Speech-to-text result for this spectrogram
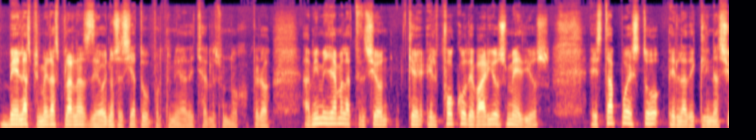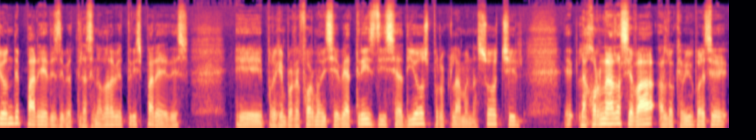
ve las primeras planas de hoy? No sé si ya tuvo oportunidad de echarles un ojo, pero a mí me llama la atención que el foco de varios medios está puesto en la declinación de Paredes, de la senadora Beatriz Paredes, eh, por ejemplo, Reforma dice, Beatriz dice adiós, proclaman a Xochitl. Eh, la jornada se va a lo que a mí me parece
